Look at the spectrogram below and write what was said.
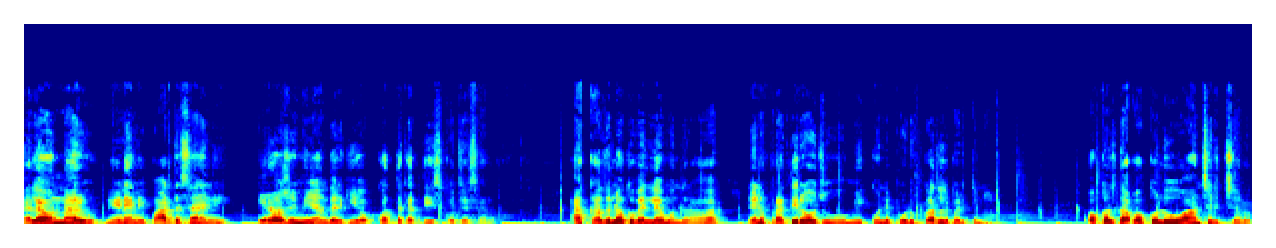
ఎలా ఉన్నారు? నేనే మీ పార్థసాయిని. ఈరోజు మీ అందరికీ ఒక కొత్త కథ తీసుకొచ్చేసాను. ఆ కథలోకి వెళ్ళే ముందర నేను ప్రతిరోజు మీకు కొన్ని పొడుపు కథలు పెడుతున్నాను ఒకరు ఒకరు ఆన్సర్ ఇచ్చారు.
